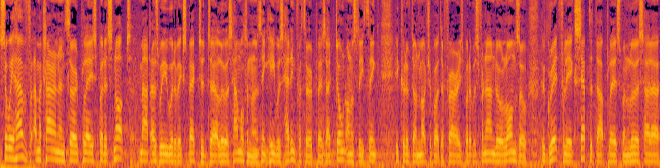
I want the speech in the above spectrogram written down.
So we have a McLaren in third place, but it's not, Matt, as we would have expected, uh, Lewis Hamilton, and I think he was heading for third place. I don't honestly think he could have done much about the Ferraris, but it was Fernando Alonso who gratefully accepted that place when Lewis had a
